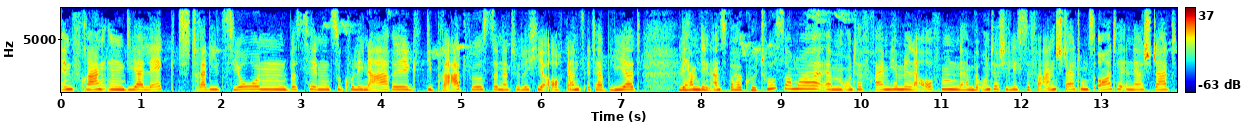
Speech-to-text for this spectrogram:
in Franken, Dialekt, Tradition bis hin zu Kulinarik, die Bratwürste natürlich hier auch ganz etabliert. Wir haben den Ansbacher Kultursommer ähm, unter freiem Himmel laufen. Da haben wir unterschiedlichste Veranstaltungsorte in der Stadt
